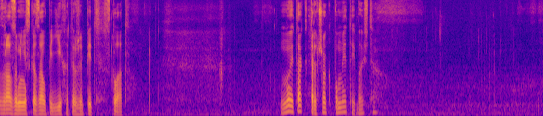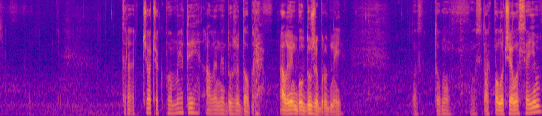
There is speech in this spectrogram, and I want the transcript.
Зразу мені сказав під'їхати вже під склад. Ну і так, трачок помитий, бачите. Трачочок помитий, але не дуже добре. Але він був дуже брудний. Тому ось так вийшло їм.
